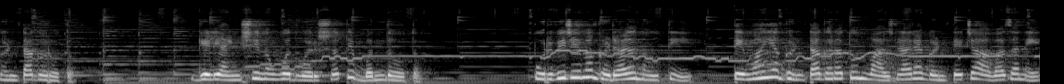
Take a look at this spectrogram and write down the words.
घंटाघर होतं. गेली ऐंशी नव्वद वर्ष ते बंद होतं. पूर्वी जेव्हा घड्याळ नव्हती तेव्हा या घंटाघरातून वाजणाऱ्या घंटेच्या आवाजाने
